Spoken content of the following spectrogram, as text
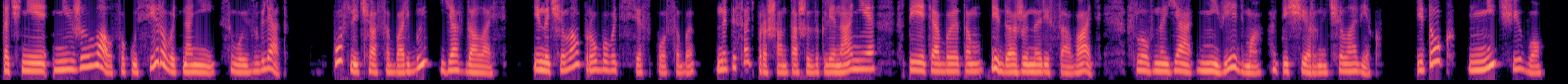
точнее, не желал фокусировать на ней свой взгляд. После часа борьбы я сдалась и начала пробовать все способы. Написать про шантаж и заклинание, спеть об этом и даже нарисовать, словно я не ведьма, а пещерный человек. Итог — ничего.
